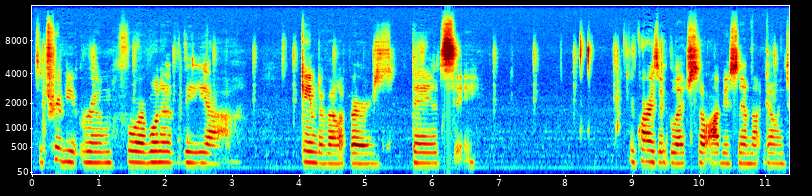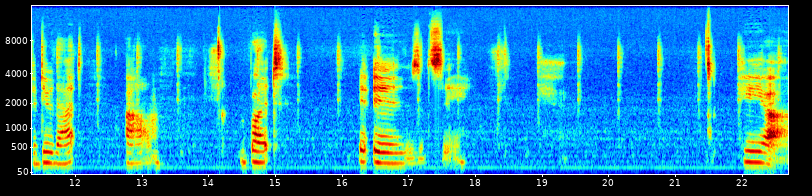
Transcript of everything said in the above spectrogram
it's a tribute room for one of the uh, game developers. They, let's see. Requires a glitch, so obviously I'm not going to do that. Um, but it is, let's see, he, uh,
